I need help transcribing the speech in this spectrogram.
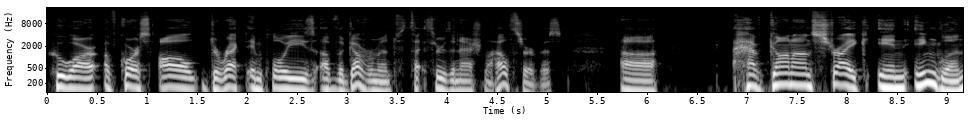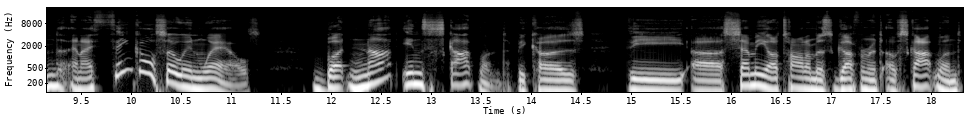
who are of course all direct employees of the government th- through the National Health Service, uh, have gone on strike in England and I think also in Wales, but not in Scotland because the uh, semi autonomous government of Scotland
